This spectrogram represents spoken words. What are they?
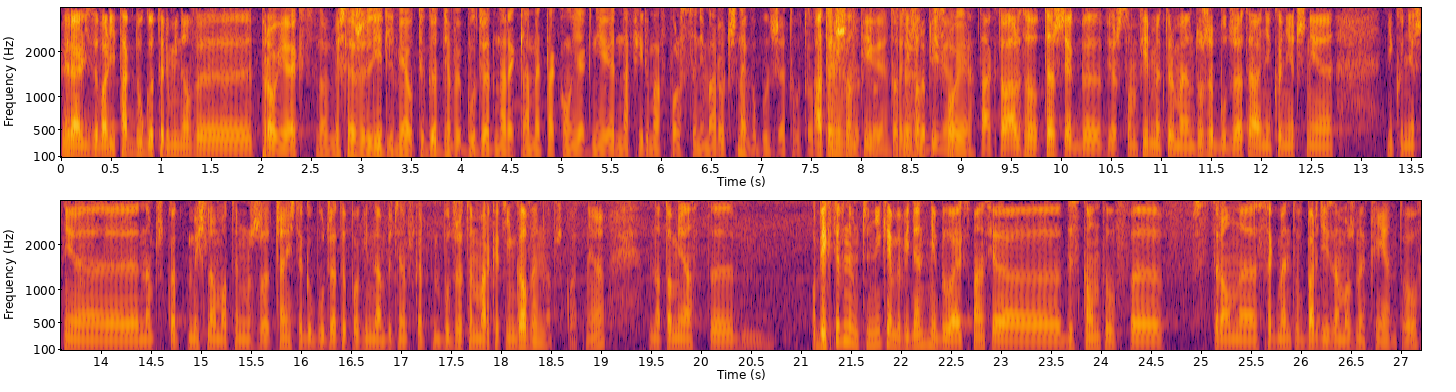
realizowali tak długoterminowy projekt. No, myślę, że Lidl miał tygodniowy budżet na reklamę taką, jak nie jedna firma w Polsce nie ma rocznego budżetu. To a to też, niewątpliwie. To, to, to też niewątpliwie. robi swoje. Tak, to, ale to też jakby, wiesz, są firmy, które mają duże budżety, a niekoniecznie niekoniecznie e, na przykład myślą o tym, że część tego budżetu powinna być na przykład budżetem marketingowym na przykład, nie? Natomiast e, Obiektywnym czynnikiem ewidentnie była ekspansja dyskontów e, w stronę segmentów bardziej zamożnych klientów.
